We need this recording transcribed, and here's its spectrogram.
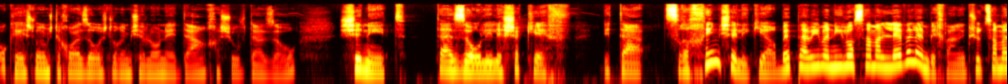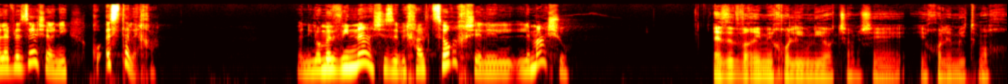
אוקיי, יש דברים שאתה יכול לעזור, יש דברים שלא, נהדר, חשוב, תעזור. שנית, תעזור לי לשקף את הצרכים שלי, כי הרבה פעמים אני לא שמה לב אליהם בכלל, אני פשוט שמה לב לזה שאני כועסת עליך. ואני לא מבינה שזה בכלל צורך שלי למשהו. איזה דברים יכולים להיות שם שיכולים לתמוך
